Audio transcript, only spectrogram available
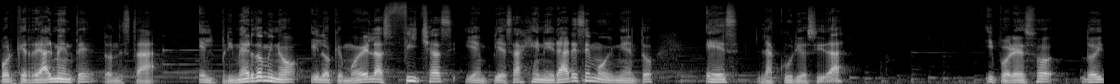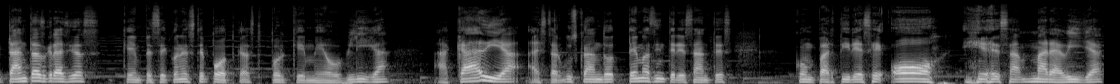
porque realmente donde está el primer dominó y lo que mueve las fichas y empieza a generar ese movimiento es la curiosidad. Y por eso doy tantas gracias que empecé con este podcast porque me obliga a cada día a estar buscando temas interesantes compartir ese oh y esa maravilla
